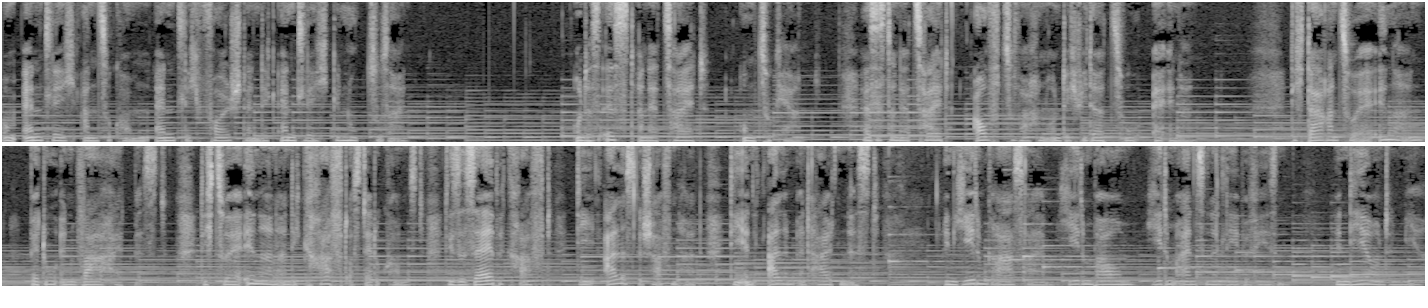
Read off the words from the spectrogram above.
um endlich anzukommen, endlich vollständig, endlich genug zu sein. Und es ist an der Zeit, umzukehren. Es ist an der Zeit, aufzuwachen und dich wieder zu erinnern. Dich daran zu erinnern, wer du in Wahrheit bist. Dich zu erinnern an die Kraft, aus der du kommst. Diese selbe Kraft, die alles geschaffen hat, die in allem enthalten ist. In jedem Grashalm, jedem Baum, jedem einzelnen Lebewesen. In dir und in mir.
